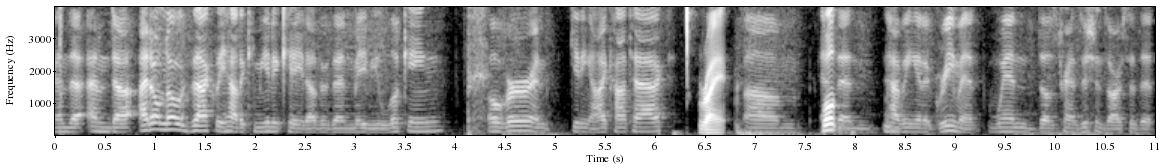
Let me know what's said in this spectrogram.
And the, and uh, I don't know exactly how to communicate other than maybe looking over and getting eye contact. Right. Um, and Well- then having an agreement when those transitions are, so that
